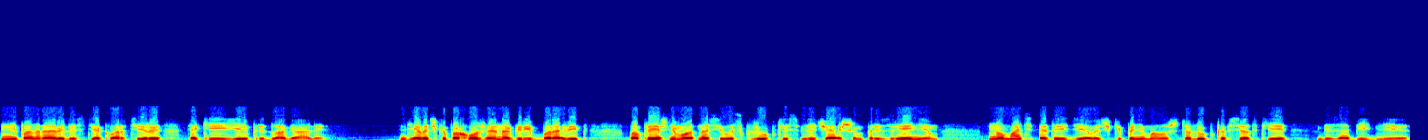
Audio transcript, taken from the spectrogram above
не понравились те квартиры, какие ей предлагали. Девочка, похожая на гриб-боровик, по-прежнему относилась к Любке с величайшим презрением, но мать этой девочки понимала, что Любка все-таки безобиднее,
